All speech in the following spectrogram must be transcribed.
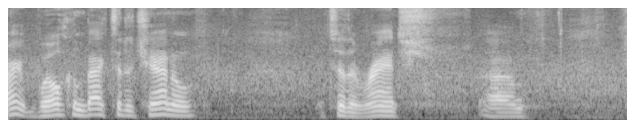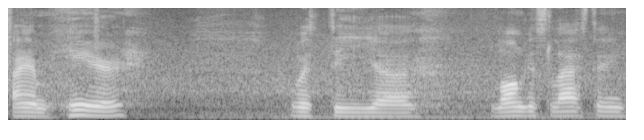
right, welcome back to the channel, to the ranch. Um, I am here with the uh, longest lasting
